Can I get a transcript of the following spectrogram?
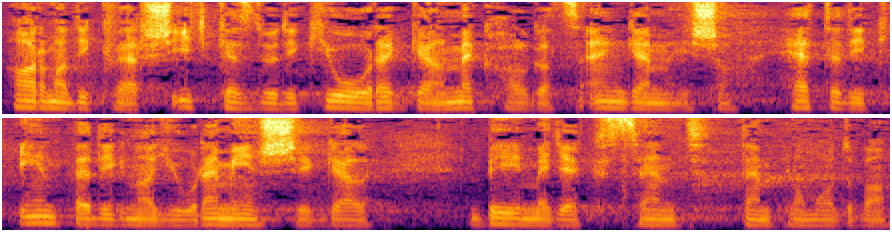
Harmadik vers így kezdődik, jó reggel meghallgatsz engem, és a hetedik, én pedig nagy jó reménységgel B. megyek szent templomodba.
